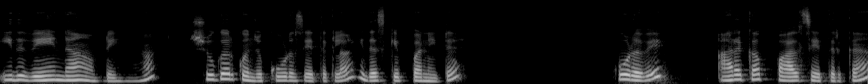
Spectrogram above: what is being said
இது வேண்டாம் அப்படின்னா சுகர் கொஞ்சம் கூட சேர்த்துக்கலாம். இதை ஸ்கிப் பண்ணிவிட்டு கூடவே அரை கப் பால் சேர்த்துருக்கேன்.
